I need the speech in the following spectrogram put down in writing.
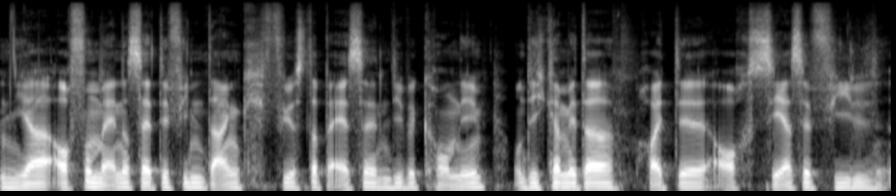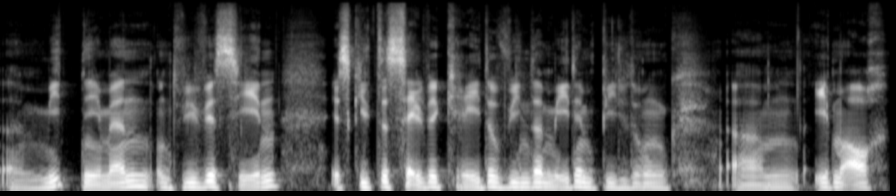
Ja, auch von meiner Seite vielen Dank fürs Dabeisein, liebe Conny. Und ich kann mir da heute auch sehr, sehr viel äh, mitnehmen. Und wie wir sehen, es gilt dasselbe Credo wie in der Medienbildung. Ähm, eben auch,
